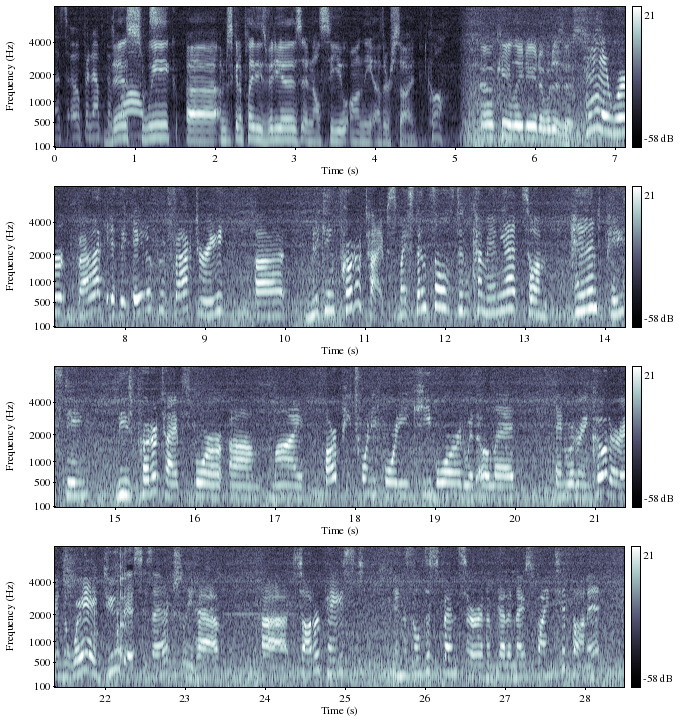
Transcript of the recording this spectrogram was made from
Let's open up the This vault. week, uh, I'm just going to play these videos and I'll see you on the other side. Cool. Okay, Lady Ada, what is this? Hey, we're back at the Adafruit factory uh, making prototypes. My stencils didn't come in yet, so I'm hand pasting these prototypes for um, my RP2040 keyboard with OLED and rotary encoder. And the way I do this is I actually have uh, solder paste in this little dispenser and I've got a nice fine tip on it.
